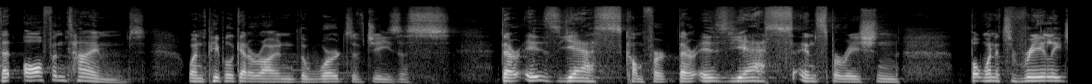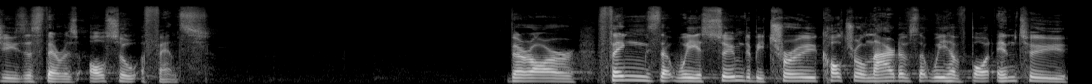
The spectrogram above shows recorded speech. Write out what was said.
that oftentimes when people get around the words of Jesus, there is, yes, comfort, there is, yes, inspiration, but when it's really Jesus, there is also offense. There are things that we assume to be true, cultural narratives that we have bought into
